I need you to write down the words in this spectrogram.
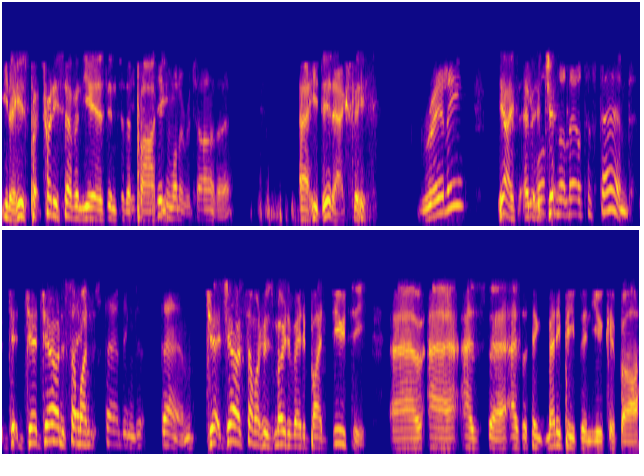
you know he's put 27 years into the he, party. He didn't want to retire there. he did actually. Really? Yeah, he wasn't J- allowed to stand. J- J- Gerard is someone standing down. J- Gerard is someone who's motivated by duty, uh, uh, as uh, as I think many people in UKIP are,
